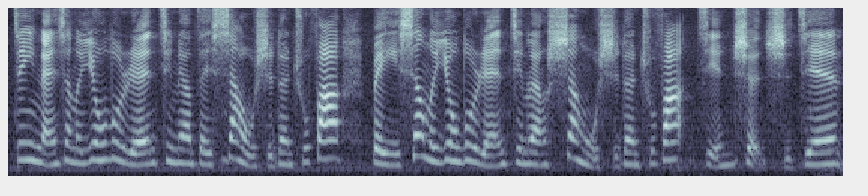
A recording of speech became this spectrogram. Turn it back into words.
建议南向的用路人尽量在下午时段出发，北向的用路人尽量上午时段出发，节省时间。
